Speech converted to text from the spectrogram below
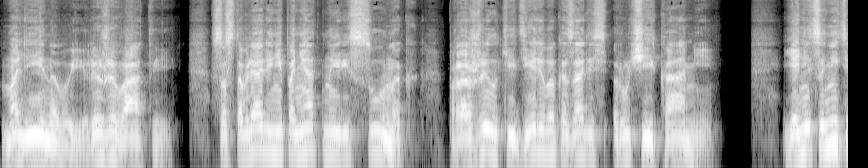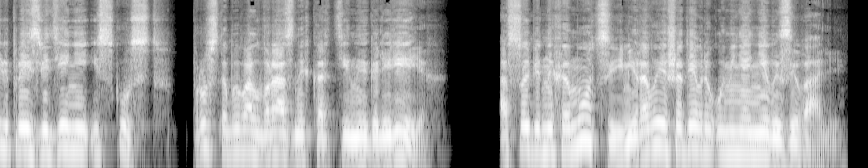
малиновый, рыжеватый, составляли непонятный рисунок, прожилки дерева казались ручейками. Я не ценитель произведений искусств, просто бывал в разных картинных галереях. Особенных эмоций мировые шедевры у меня не вызывали.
